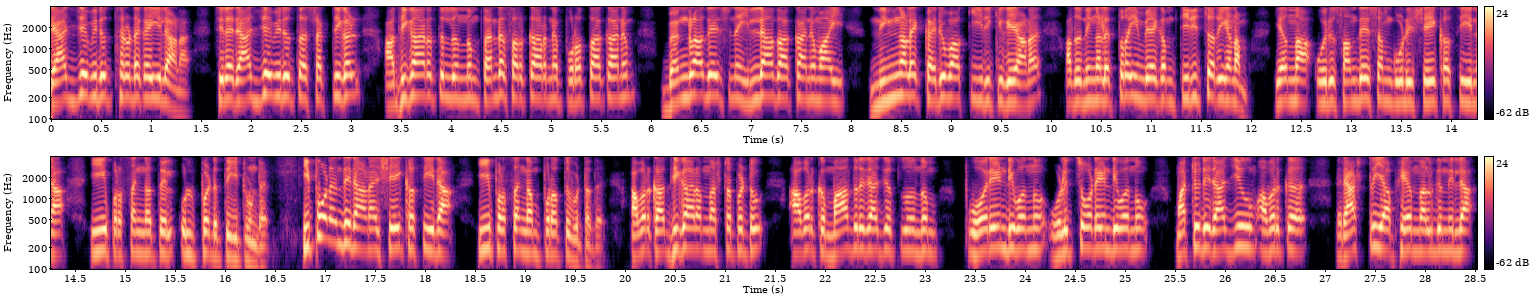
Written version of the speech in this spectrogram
രാജ്യവിരുദ്ധരുടെ കയ്യിലാണ്. ചില രാജ്യവിരുദ്ധ ശക്തികൾ അധികാരത്തിൽ നിന്നും തന്റെ സർക്കാരിനെ പുറത്താക്കാനും ബംഗ്ലാദേശിനെ ഇല്ലാതാക്കാനുമായി നിങ്ങളെ കരുവാക്കിയിരിക്കുകയാണ്. അത് നിങ്ങൾ എത്രയും വേഗം തിരിച്ചറിയണം എന്ന ഒരു സന്ദേശം കൂടി ഷെയ്ഖ് ഹസീന ഈ പ്രസംഗത്തിൽ ഉൾപ്പെടുത്തിയിട്ടുണ്ട്. ഇപ്പോൾ എന്തിനാണ് ഷെയ്ഖ് ഹസീന ഈ പ്രസംഗം പുറത്തുവിട്ടത്. അവർക്ക് അധികാരം നഷ്ടപ്പെട്ടു. അവർക്ക് മാതൃരാജ്യത്തു നിന്നും പോരേണ്ടി വന്നു ഒളിച്ചോടേണ്ടി വന്നു. മറ്റൊരു രാജ്യവും അവർക്ക് രാഷ്ട്രീയ അഭയം നൽകുന്നില്ല.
